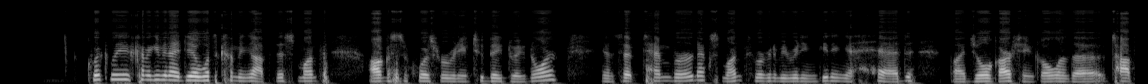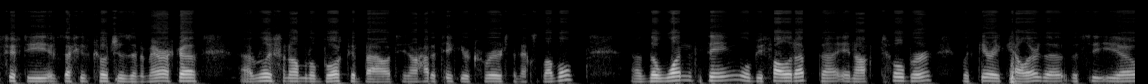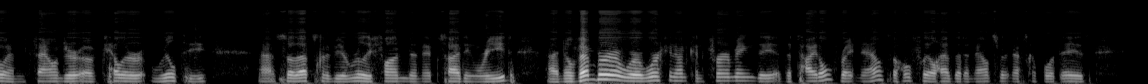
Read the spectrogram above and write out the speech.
Quickly, kind of give you an idea of what's coming up. This month, August, of course, we're reading Too Big to Ignore. In September next month, we're going to be reading Getting Ahead by Joel Garfinkel, one of the top 50 executive coaches in America. A really phenomenal book about you know how to take your career to the next level. Uh, the one thing will be followed up uh, in October with Gary Keller, the, the CEO and founder of Keller Realty. Uh, so that's going to be a really fun and exciting read. Uh, November, we're working on confirming the, the title right now, so hopefully I'll have that announcement in the next couple of days.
